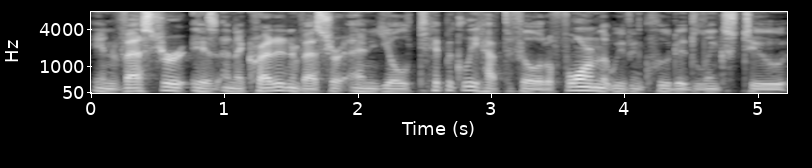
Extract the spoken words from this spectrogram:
investor is an accredited investor and you'll typically have to fill out a form that we've included links to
